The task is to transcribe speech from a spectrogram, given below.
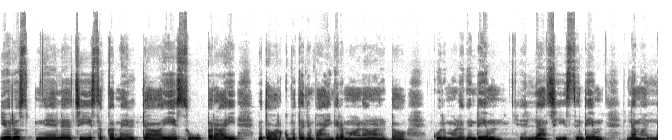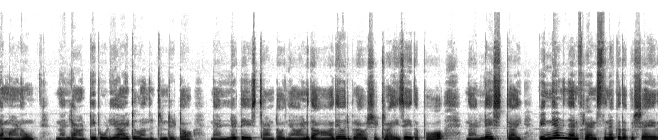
ഈ ഒരു ചീസൊക്കെ മെൽറ്റായി സൂപ്പറായി ഇത് തുറക്കുമ്പോൾ തന്നെ ഭയങ്കര മണമാണ് കേട്ടോ കുരുമുളകിന്റെയും എല്ലാ ചീസിന്റെയും എല്ലാം നല്ല മണവും നല്ല അടിപൊളിയായിട്ട് വന്നിട്ടുണ്ട് കേട്ടോ. നല്ല ടേസ്റ്റാണ് കേട്ടോ. ഞാനിത് ആദ്യം ഒരു പ്രാവശ്യം ട്രൈ ചെയ്തപ്പോൾ നല്ല ഇഷ്ടമായി പിന്നെയാണ് ഞാൻ ഫ്രണ്ട്സിനൊക്കെ ഇതൊക്കെ ഷെയർ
